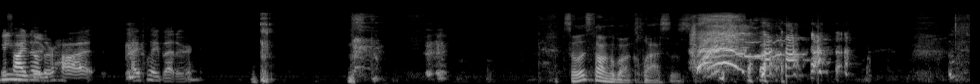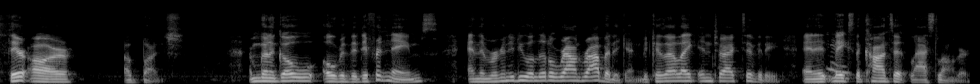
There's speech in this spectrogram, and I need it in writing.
Me if I know they're hot, I play better. So let's talk about classes. there are a bunch. I'm going to go over the different names and then we're going to do a little round robin again because I like interactivity and it Yay. makes the content last longer.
